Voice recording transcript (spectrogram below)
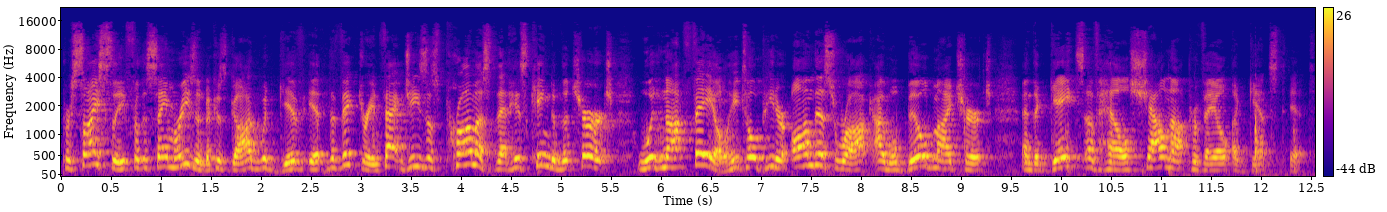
Precisely for the same reason, because God would give it the victory. In fact, Jesus promised that his kingdom, the church, would not fail. He told Peter, On this rock I will build my church, and the gates of hell shall not prevail against it.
